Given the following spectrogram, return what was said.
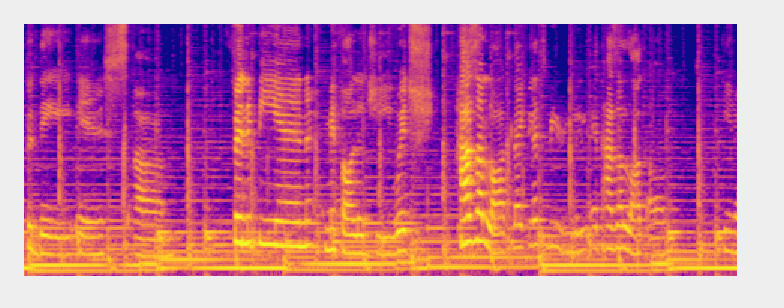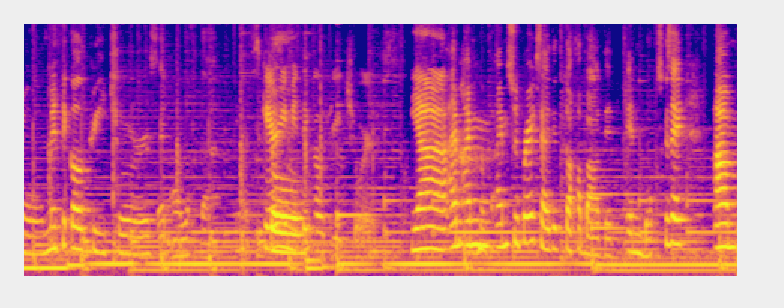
today is um, Philippine mythology, which has a lot, like let's be real, it has a lot of, you know, mythical creatures and all of that. Yeah, scary so, mythical creatures. Yeah, I'm I'm I'm super excited to talk about it in books kasi um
